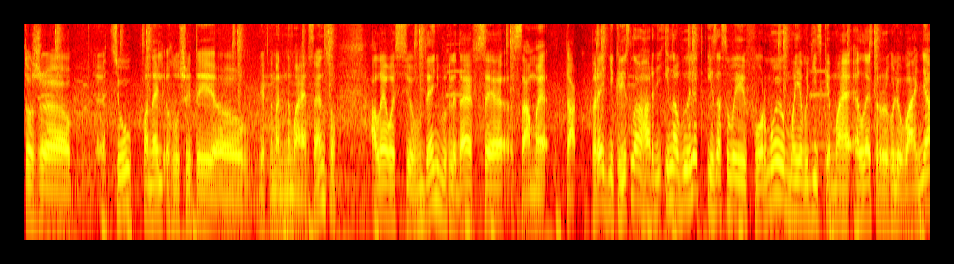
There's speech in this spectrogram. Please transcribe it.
Тож е, цю панель глушити, е, як на мене, немає сенсу. Але ось в день виглядає все саме так. Передні крісла гарні і на вигляд, і за своєю формою. Моє водійське має електрорегулювання,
